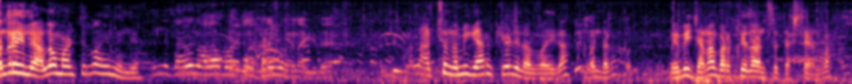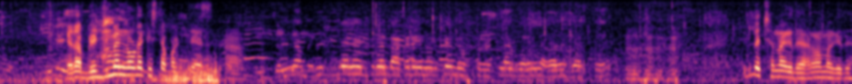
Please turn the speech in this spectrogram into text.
ಅಂದರೆ ಇಲ್ಲಿ ಅಲೋ ಮಾಡ್ತಿಲ್ವಾ ಏನಿಲ್ಲ ಆ್ಯಕ್ಚುಲಿ ನಮಗೆ ಯಾರು ಕೇಳಿಲ್ಲಲ್ವಾ ಈಗ? ಬಂದಾಗ? ಮೇ ಬಿ ಜನ ಬರ್ತಿಲ್ಲ ಅನ್ಸುತ್ತೆ ಅಷ್ಟೇ ಅಲ್ವಾ? ಎಲ್ಲ ಬ್ರಿಡ್ಜ್ ಮೇಲೆ ನೋಡೋಕೆ ಇಷ್ಟಪಡ್ತೀಯ ಹಾಂ. ಇಲ್ಲೇ ಚೆನ್ನಾಗಿದೆ ಆರಾಮಾಗಿದೆ.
